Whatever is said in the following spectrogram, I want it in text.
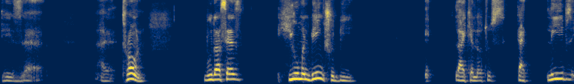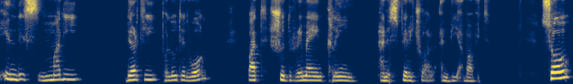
his uh, uh, throne. Buddha says human being should be like a lotus that lives in this muddy dirty, polluted world, but should remain clean and spiritual and be above it. So,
